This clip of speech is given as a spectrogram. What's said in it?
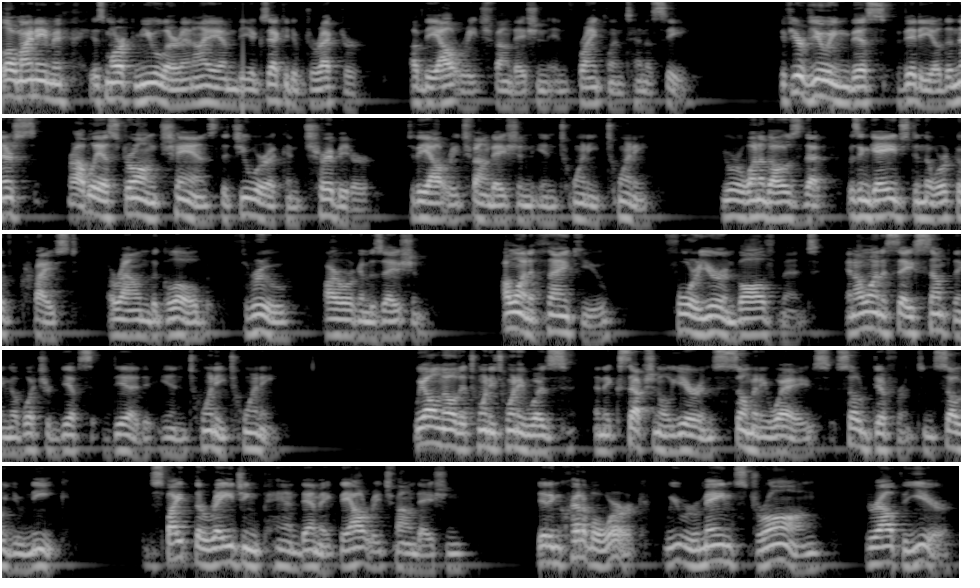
Hello, my name is Mark Mueller, and I am the Executive Director of the Outreach Foundation in Franklin, Tennessee. If you're viewing this video, then there's probably a strong chance that you were a contributor to the Outreach Foundation in 2020. You were one of those that was engaged in the work of Christ around the globe through our organization. I want to thank you for your involvement, and I want to say something of what your gifts did in 2020. We all know that 2020 was an exceptional year in so many ways, so different and so unique. Despite the raging pandemic, the Outreach Foundation did incredible work. We remained strong throughout the year.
